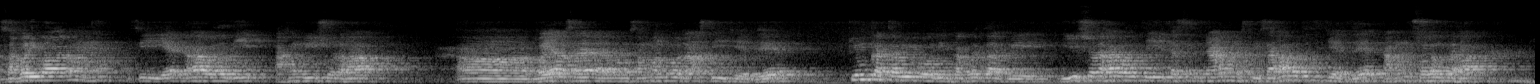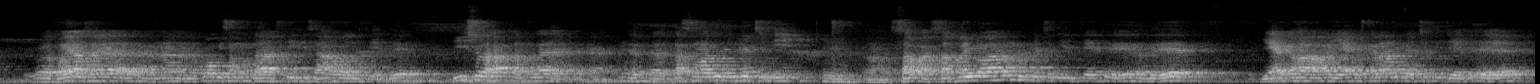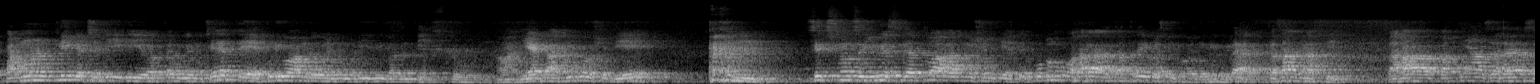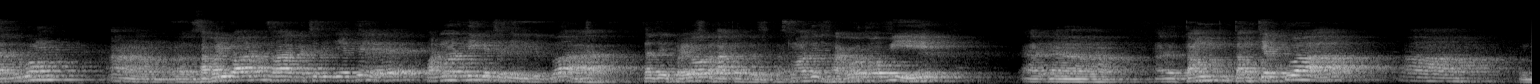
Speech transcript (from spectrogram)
सपरिवारं सि एकः वदति अहम् ईश्वरः त्वया सह मम सम्बन्धो नास्ति चेत् किं कर्तव्यं भवति भगवतापि ईश्वरः वदति तस्य ज्ञानमस्ति सः वदति चेत् अहं स्वतन्त्रः त्वया सह न न कोऽपि सम्बन्धः अस्ति इति सः वदति चेत् ईश्वरः तत्र तस्मात् निर्गच्छति। सव सपरिवारं निर्गच्छति चेत् तद् एकः एकस्थलात् गच्छति चेत् पर्मनेण्ट्लि गच्छति इति वक्तव्यं चेत् ते कुडिवाङ्गवेण्डुम्बडि इति वदन्ति। एकः किं भविष्यति सिक्स् मन्त्स् यु एस् गत्वा आगमिष्यति चेत् कुटुम्बः तत्रैव अस्ति भवति किल? तथा नास्ति। सः पत्न्या सह सर्वं सपरिवारं सः गच्छति चेत् पर्मनेण्ट्लि गच्छति इति कृत्वा तद् प्रयोगः तद् तस्मात् भगवतोपि तं तं त्यक्त्वा आ,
